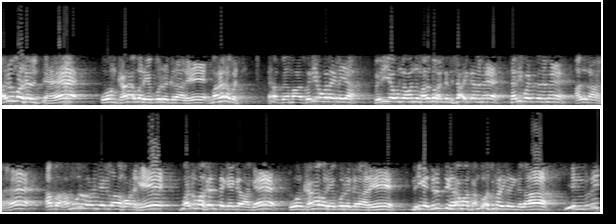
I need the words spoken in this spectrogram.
மருமகள்கிட்ட உன் கணவர் எப்படி இருக்கிறாரு? மகனை பற்றி பெரியவங்களா இல்லையா? பெரியவங்க வந்து மருமகள்கிட்ட விசாரிக்கணுமே சரிப்படுத்தணுமே. அதனால அப்ப அமுர் வழியில்லாஹே மருமகள்கிட்ட கேட்கிறாங்க உன் கணவர் எப்படி இருக்கிறாரு? நீங்க திருப்திகரமா சந்தோஷமா இருக்கிறீங்களா? என்று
